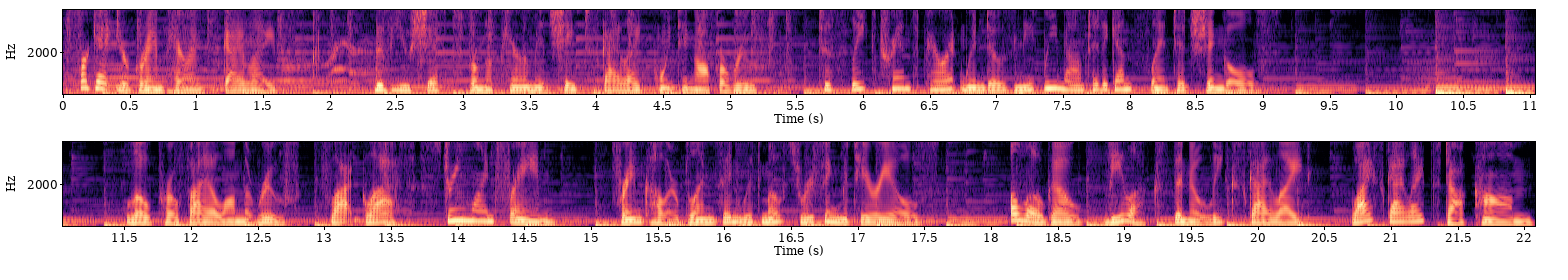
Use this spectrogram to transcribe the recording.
Forget your grandparents' skylights. The view shifts from a pyramid shaped skylight pointing off a roof to sleek, transparent windows neatly mounted against slanted shingles. Low profile on the roof, flat glass, streamlined frame. Frame color blends in with most roofing materials. A logo, Velux, the no leak skylight. Whyskylights.com.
